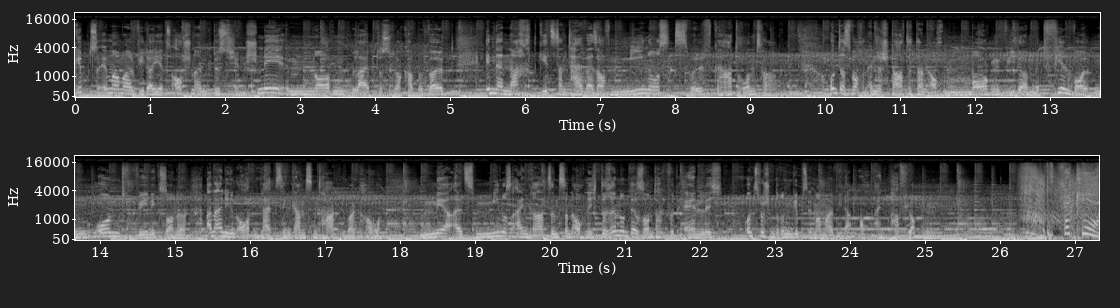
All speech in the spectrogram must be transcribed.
gibt es immer mal wieder jetzt auch schon ein bisschen Schnee. Im Norden bleibt es locker bewölkt. In der Nacht geht es dann teilweise auf minus 12 Grad runter. Und das Wochenende startet dann auch morgen wieder mit vielen Wolken und wenig Sonne. An einigen Orten bleibt es den ganzen Tag über grau. Mehr als minus 1 Grad sind es dann auch nicht drin und der Sonntag wird ähnlich. Und zwischendrin gibt es immer mal wieder auch ein paar Flocken. Verkehr.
